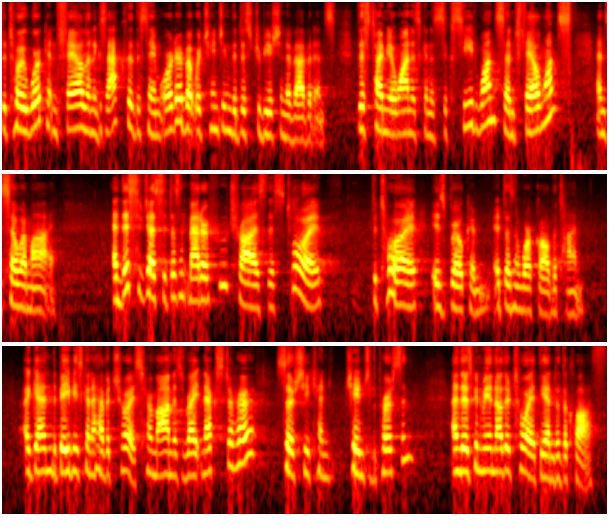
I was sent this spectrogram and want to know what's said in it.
the toy work and fail in exactly the same order, but we're changing the distribution of evidence. This time, Hyowon is going to succeed once and fail once, and so am I. And this suggests it doesn't matter who tries this toy, the toy is broken. It doesn't work all the time. Again, the baby's going to have a choice. Her mom is right next to her, so she can change the person. And there's going to be another toy at the end of the cloth.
